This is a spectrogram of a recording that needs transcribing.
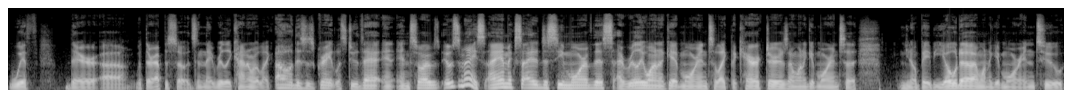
with their uh, with their episodes, and they really kind of were like, "Oh, this is great, let's do that." And and so I was, it was nice. I am excited to see more of this. I really want to get more into like the characters. I want to get more into you know baby yoda i want to get more into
